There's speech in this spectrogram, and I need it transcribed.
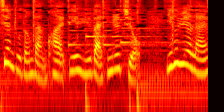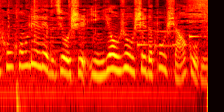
建筑等板块跌逾百分之九。一个月来轰轰烈烈的救市，引诱入市的不少股民，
